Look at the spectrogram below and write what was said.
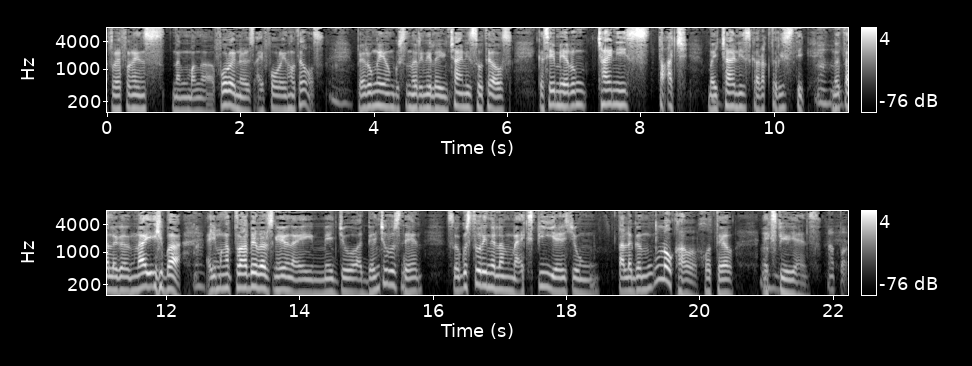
preference ng mga foreigners ay foreign hotels. Pero ngayon, gusto na rin nila yung Chinese hotels kasi merong Chinese touch, may Chinese characteristic na talagang naiiba. Ay yung mga travelers ngayon ay medyo adventurous din. So, gusto rin nilang ma-experience yung talagang local hotel experience. Opo.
